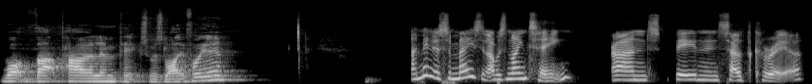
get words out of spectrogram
what that Paralympics was like for you? I mean, it's amazing. I was 19 and being in South Korea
